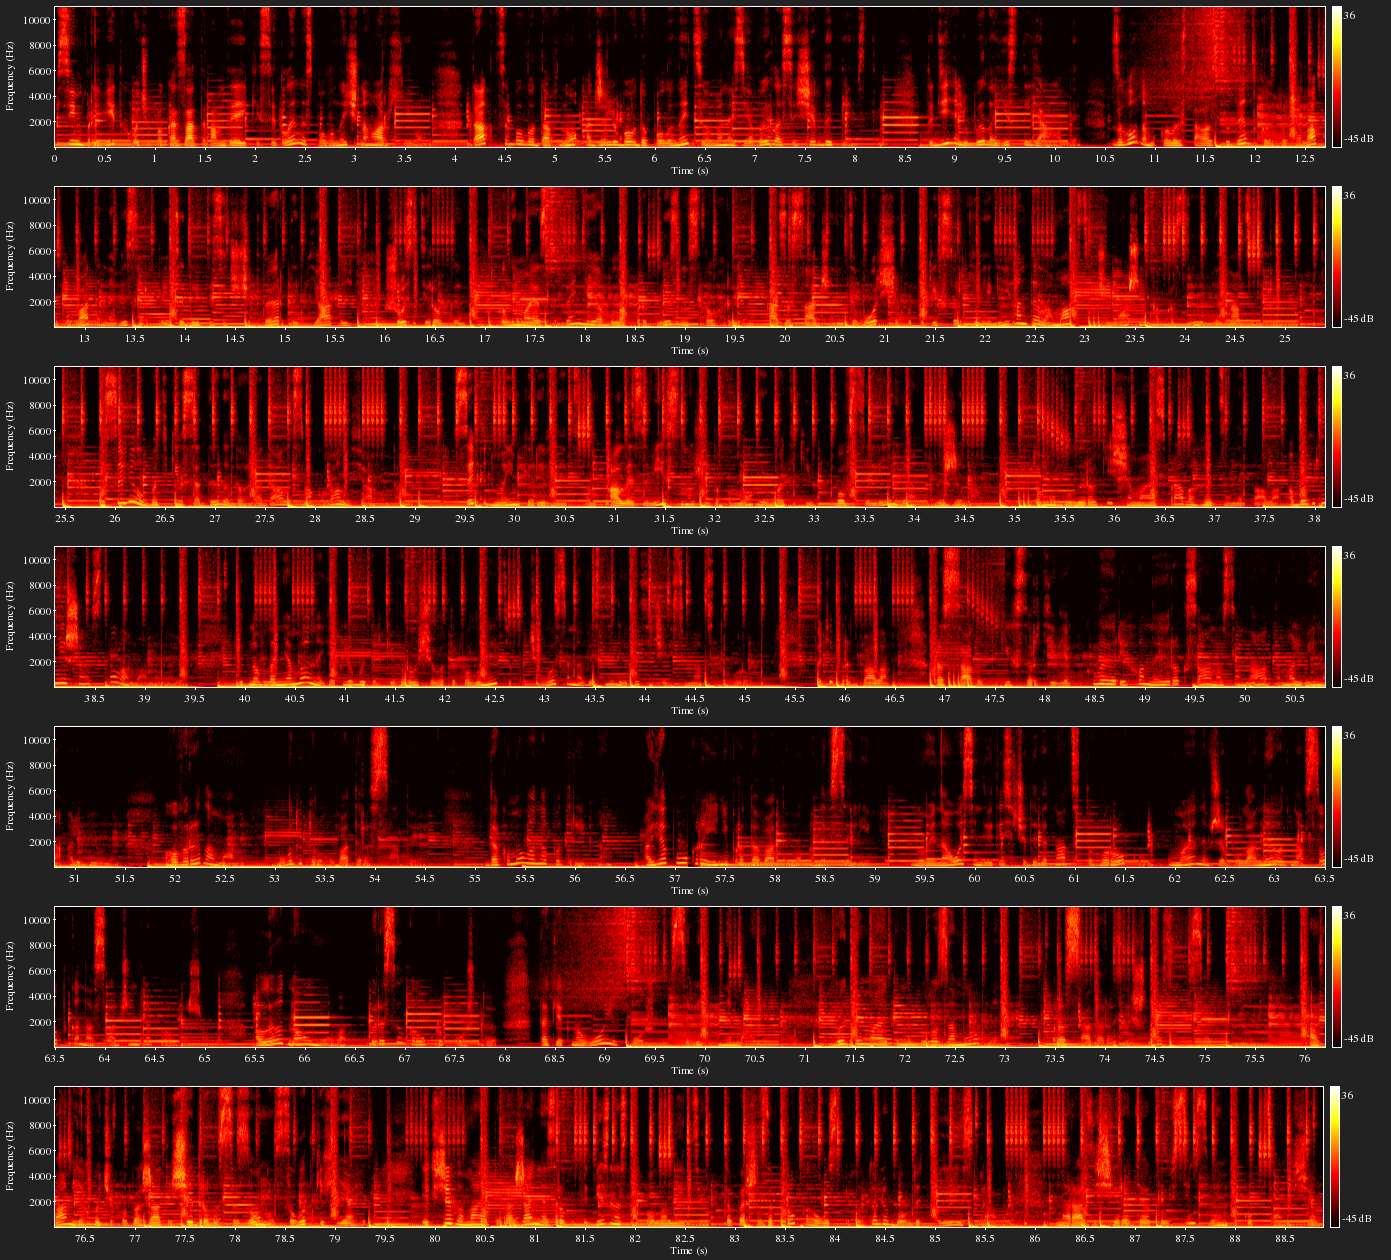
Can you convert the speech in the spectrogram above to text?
Всім привіт! Хочу показати вам деякі світлини з полуничного архіву. Так, це було давно, адже любов до полуниці у мене з'явилася ще в дитинстві. Тоді я любила їсти ягоди. Згодом, коли стала студенткою, почала купувати нові сорти. Це 2004, 2005, 6 роки, коли моя стипендія була приблизно 100 гривень, а засаджений горщику таких сортів, як Гігантела, Макс чи Машенька, просили 15 гривень. У селі у батьків садили, доглядали, смакували. Все під моїм керівництвом, але звісно ж допомогою батьків, бо в селі я не жила. Тому були роки, що моя справа геть занепала, або вірніше стала маминою. Відновлення мене як любительки вирощувати полуницю почалося навесні 2018 року. Тоді придбала розсаду таких сортів, як Клері, Хоней, Роксана, Соната, Мальвіна, Альбіон. Говорила мамі, буду торгувати розсадою. Да кому вона потрібна? А я по Україні продаватиму, а не в селі. Ну і на осінь 2019 року у мене вже була не одна сотка насаджень для продажу. Але одна умова пересилка Укрпоштою, так як нової пошти в селі немає. Ви думаєте, не було замовлень? Розсада пішло. А вам я хочу побажати щедрого сезону солодких ягід. Якщо ви маєте бажання зробити бізнес на полониці, то перша запорука успіху то любов до цієї справи. Наразі щиро дякую всім своїм покупцям, що.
